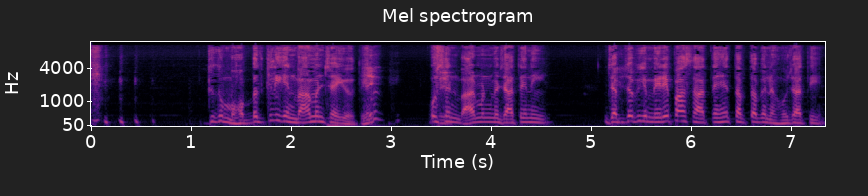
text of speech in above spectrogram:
क्योंकि मोहब्बत के लिए एनवायरमेंट चाहिए होती है ना। उस एनवायरमेंट में जाते नहीं। जब जब ये मेरे पास आते हैं तब तब इन्हें हो जाती है।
